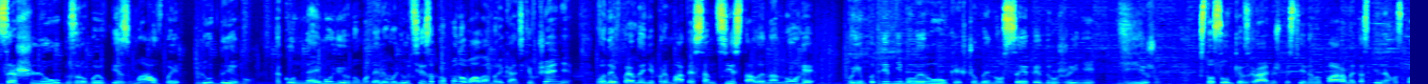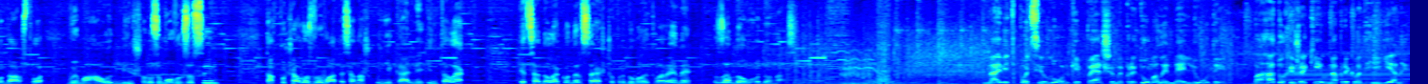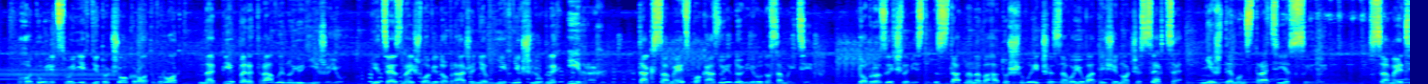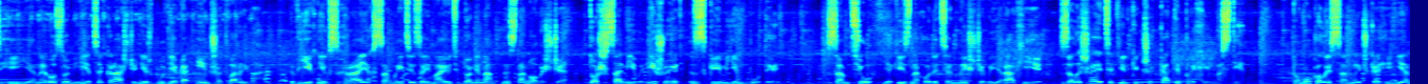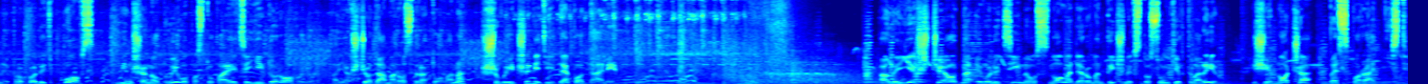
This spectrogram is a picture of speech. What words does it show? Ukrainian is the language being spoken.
Це шлюб зробив із мавпи людину. Таку неймовірну модель еволюції запропонували американські вчені. Вони впевнені, примати самці стали на ноги, бо їм потрібні були руки, щоби носити дружині їжу. Стосунки з граю між постійними парами та спільне господарство вимагало більше розумових зусиль. Так почав розвиватися наш унікальний інтелект. І це далеко не все, що придумали тварини задовго до нас. Навіть поцілунки першими придумали не люди. Багато хижаків, наприклад, гієни, годують своїх діточок рот в рот напівперетравленою їжею. І це знайшло відображення в їхніх шлюбних іграх. Так самець показує довіру до самиці. Доброзичливість здатна набагато швидше завоювати жіноче серце, ніж демонстрація сили. Самець гієни розуміє це краще, ніж будь-яка інша тварина. В їхніх зграях самиці займають домінантне становище, тож самі вирішують, з ким їм бути. Самцю, який знаходиться нижче в ієрархії, залишається тільки чекати прихильності. Тому, коли самичка гієни проходить повз, він шанобливо поступається їй дорогою. А якщо дама роздратована, швидше відійде подалі. Але є ще одна еволюційна основа для романтичних стосунків тварин жіноча безпорадність.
